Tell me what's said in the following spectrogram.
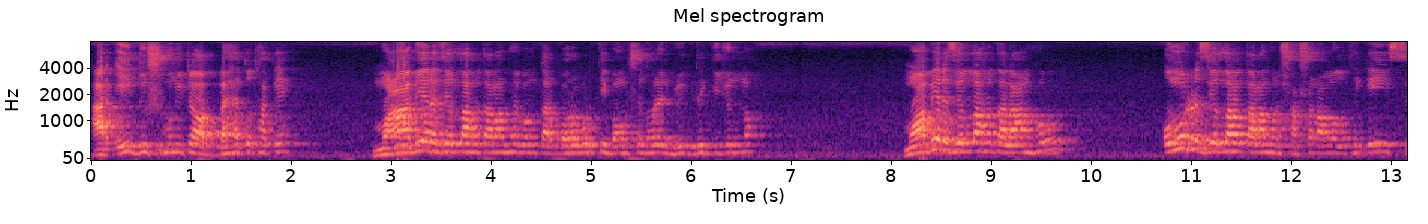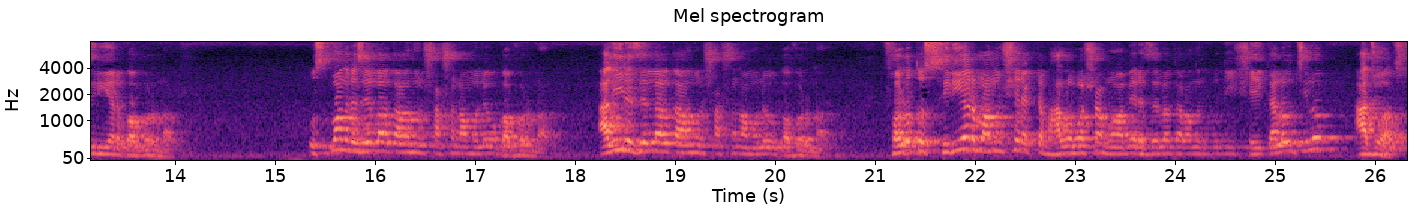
আর এই দুশ্মনীটা অব্যাহত থাকে। মহাবিয়া রাজিউল্লাহ তালাহ এবং তার পরবর্তী বংশধরের বিরুদ্ধে কি জন্য? মহাবিয়া রাজিউল্লাহ তালাহ ওমর রাজিউল্লাহ তালাহুর শাসন আমল থেকেই সিরিয়ার গভর্নর। উসমান রাজিউল্লাহ তালাহুর শাসন আমলেও গভর্নর। আলী রাজিউল্লাহ তালাহুর শাসন আমলেও গভর্নর। ফলত সিরিয়ার মানুষের একটা ভালোবাসা মহাবিয়া রাজিউল্লাহ তালাহুর প্রতি সেই কালেও ছিল, আজও আছে।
